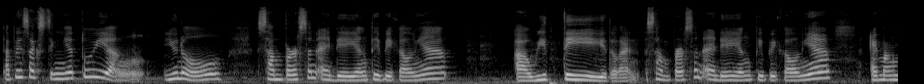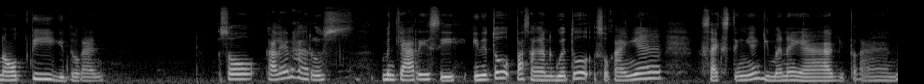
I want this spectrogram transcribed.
Tapi sextingnya tuh yang you know some person ada yang tipikalnya uh, witty gitu kan. Some person ada yang tipikalnya emang naughty gitu kan so kalian harus mencari sih. Ini tuh pasangan gue tuh sukanya sextingnya gimana ya gitu kan.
